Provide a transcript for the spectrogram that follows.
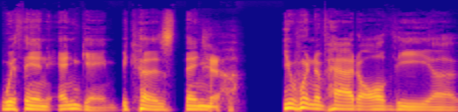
within Endgame because then yeah. you, wouldn't have had all the uh,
